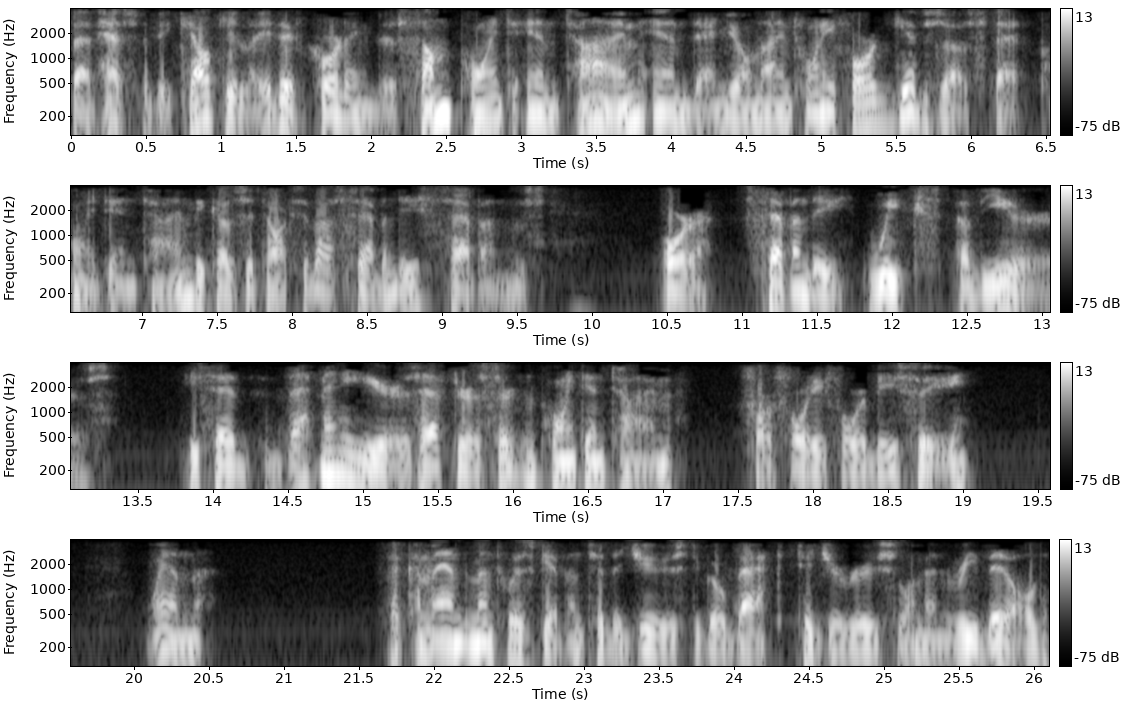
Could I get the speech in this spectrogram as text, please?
That has to be calculated according to some point in time, and Daniel 9.24 gives us that point in time because it talks about 77s, or 70 weeks of years. He said that many years after a certain point in time, for 44 BC, when the commandment was given to the Jews to go back to Jerusalem and rebuild,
